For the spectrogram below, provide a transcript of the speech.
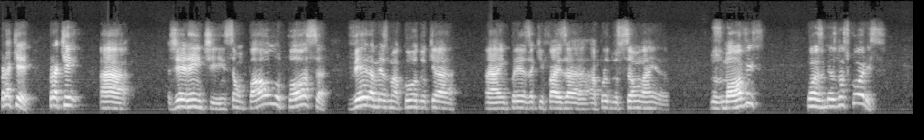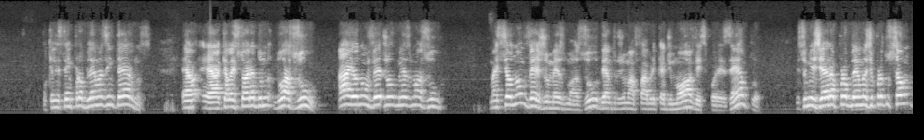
Para quê? Para que a gerente em São Paulo possa ver a mesma cor do que a, a empresa que faz a, a produção lá dos móveis com as mesmas cores. Porque eles têm problemas internos. É, é aquela história do, do azul. Ah, eu não vejo o mesmo azul. Mas se eu não vejo o mesmo azul dentro de uma fábrica de móveis, por exemplo, isso me gera problemas de produção.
